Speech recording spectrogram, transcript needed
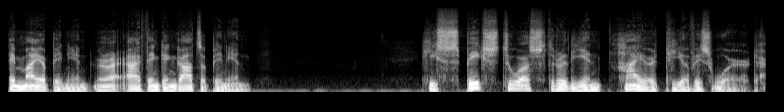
in my opinion, I think in God's opinion, He speaks to us through the entirety of His Word.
